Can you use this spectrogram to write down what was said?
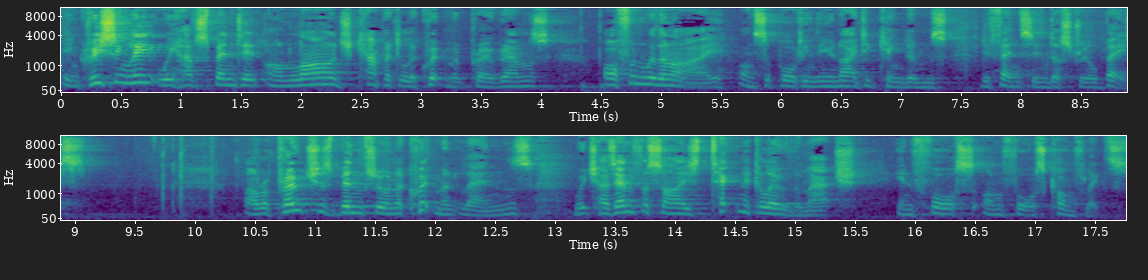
Increasingly, we have spent it on large capital equipment programs, often with an eye on supporting the United Kingdom's defence industrial base. Our approach has been through an equipment lens which has emphasised technical overmatch in force on force conflicts.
